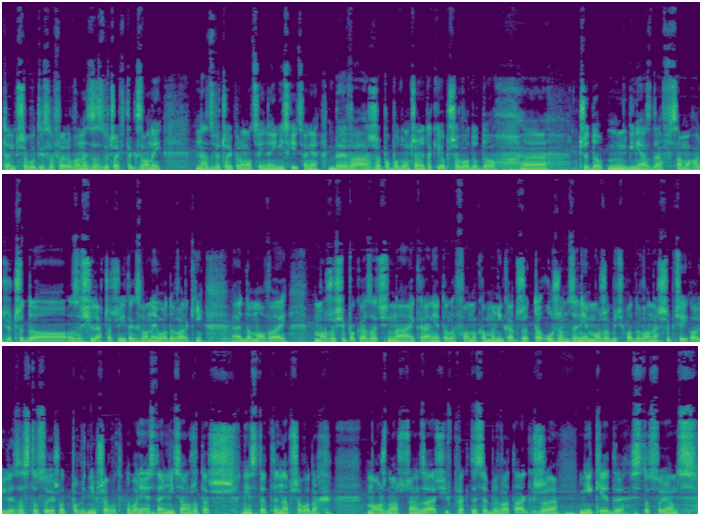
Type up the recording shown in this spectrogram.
ten przewód jest oferowany zazwyczaj w tak zwanej nadzwyczaj promocyjnej niskiej cenie. Bywa, że po podłączeniu takiego przewodu do e, czy do mm, gniazda w samochodzie, czy do zasilacza, czyli tak zwanej ładowarki e, domowej, może się pokazać na ekranie telefonu komunikat, że to urządzenie może być ładowane szybciej, o ile zastosujesz odpowiedni przewód. No bo nie jest tajemnicą, że też niestety na przewodach można oszczędzać i w praktyce bywa tak, że niekiedy stosując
